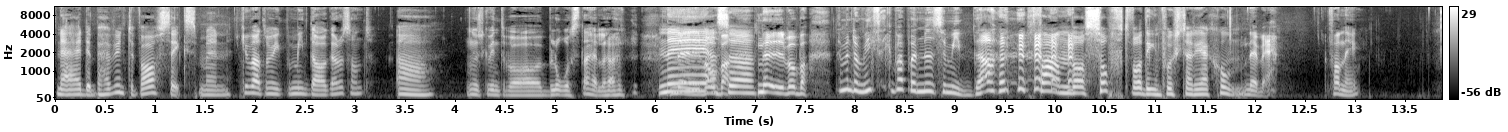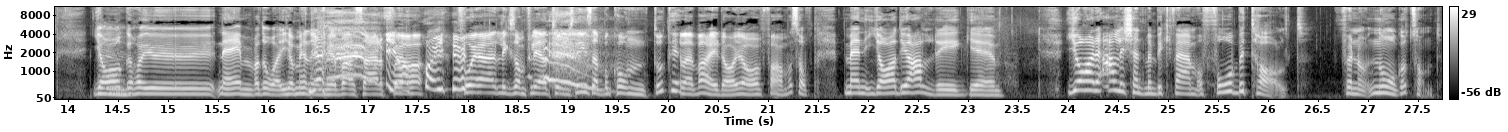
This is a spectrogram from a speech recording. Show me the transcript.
Nej det behöver inte vara sex men gud att de gick på middagar och sånt. ja. Nu ska vi inte vara blåsta heller här. Nej, var alltså- bara, nej, var bara, nej men de gick säkert bara på en mysig middag. Fan vad soft var din första reaktion. nej men, Fanny. Jag Mm. har ju, nej men vadå, jag menar ju mer bara så här, får Jag jag, får jag liksom flera tusen insatt på kontot hela varje dag, ja fan vad soft. Men jag hade ju aldrig, eh, jag hade aldrig känt mig bekväm att få betalt för no- något sånt.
